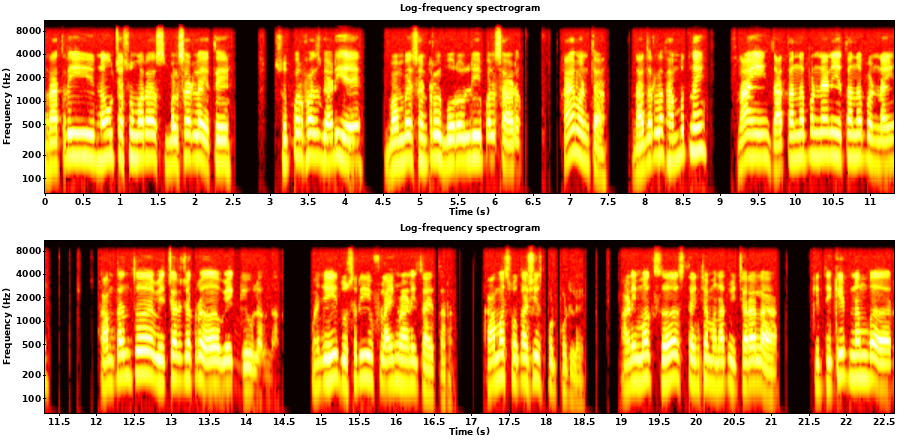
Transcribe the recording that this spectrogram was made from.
रात्री नऊच्या सुमारास बलसाडला येते. सुपरफास्ट गाडी आहे. Bombay central Borivali Balsad. काय म्हणता? दादरला थांबत नाही? नाही जाताना पण नाही आणि येताना पण नाही. कामतांचं विचारचक्र वेग घेऊ लागला. म्हणजे ही दुसरी फ्लाईंग राणीच आहे तर. कामच स्वतःशीच पुटपुटले. आणि मग सहज त्यांच्या मनात विचार आला की तिकीट नंबर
